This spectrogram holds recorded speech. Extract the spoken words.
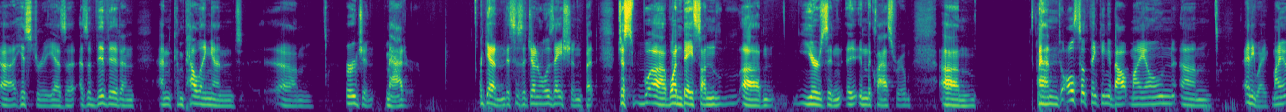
uh, history as a, as a vivid and, and compelling and um, urgent matter. Again, this is a generalization, but just uh, one based on um, years in, in the classroom. Um, and also thinking about my own, um, anyway, my,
